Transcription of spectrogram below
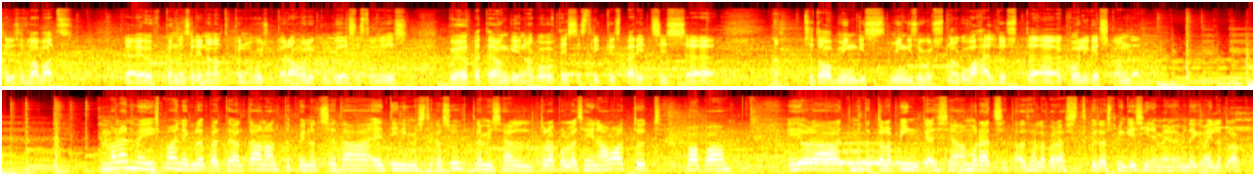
sellised vabad ja, ja õhkkond on selline natuke nagu niisugune rahulikum kui teistes tundides. kui õpetaja ongi nagu teistest riikidest pärit, siis äh, noh, see toob mingis, mingisugust nagu vaheldust äh, koolikeskkonda. Ma olen meie hispaania keele õpetajalt Analt õppinud seda, et inimestega suhtlemisel tuleb olla selline avatud, vaba, ei ole alati mõtet olla pinges ja muretseda selle pärast, kuidas mingi esinemine või midagi välja tuleb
